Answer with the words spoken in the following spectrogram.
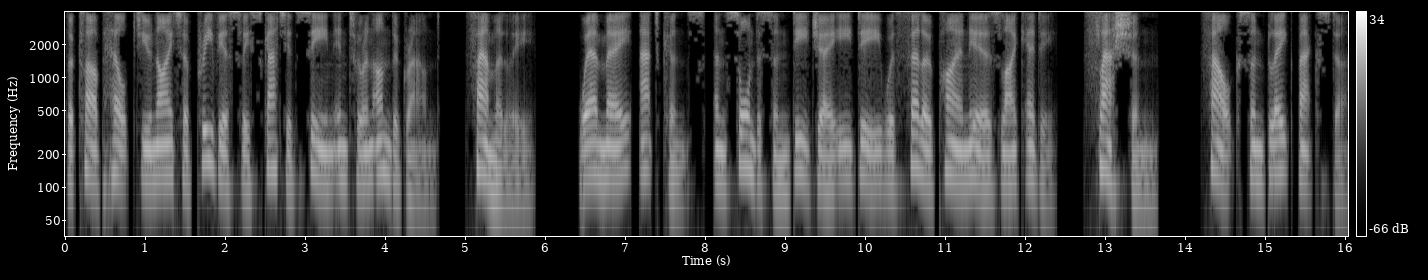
The club helped unite a previously scattered scene into an underground family where May, Atkins, and Saunderson DJ ED with fellow pioneers like Eddie Flashin Fowlkes and Blake Baxter.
